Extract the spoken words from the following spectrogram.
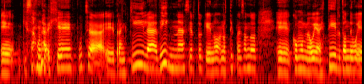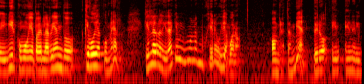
eh, quizás una vejez, pucha, tranquila, digna, ¿cierto? Que no, no estoy pensando cómo me voy a vestir, dónde voy a vivir, cómo voy a pagar el arriendo, qué voy a comer, que es la realidad que vivimos las mujeres hoy día. Bueno, hombres también, pero en, el,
